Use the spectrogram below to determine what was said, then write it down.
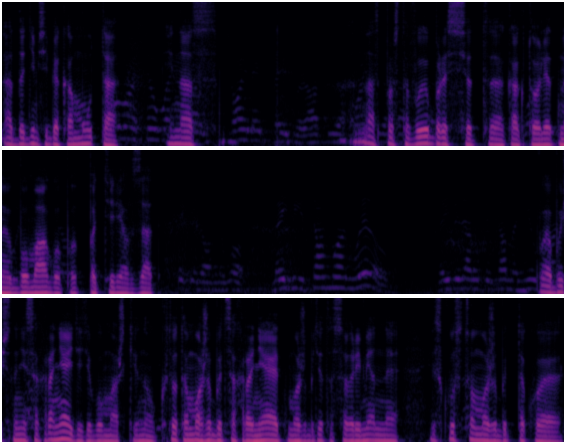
отдадим себя кому-то, и нас, нас просто выбросят, э, как туалетную бумагу, потеряв зад. Вы обычно не сохраняете эти бумажки. Ну, кто-то, может быть, сохраняет, может быть, это современное искусство, может быть, такое.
